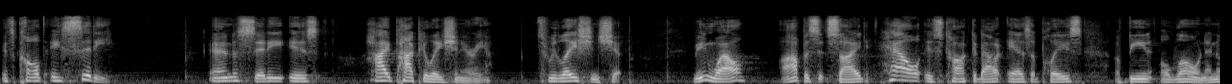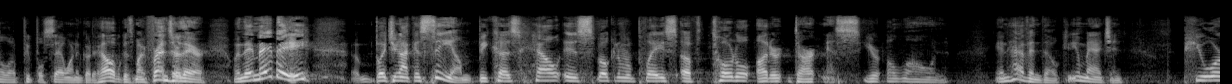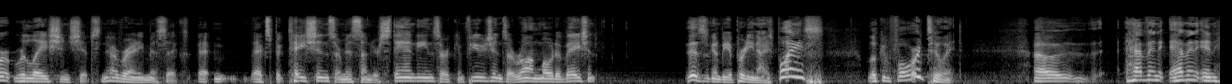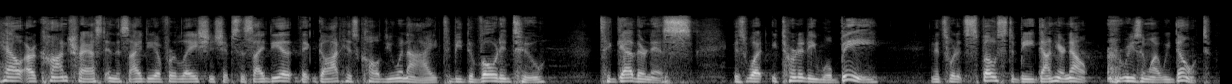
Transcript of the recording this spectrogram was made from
it's called a city, and a city is high population area. It's relationship. Meanwhile, opposite side, hell is talked about as a place of being alone. I know a lot of people say I want to go to hell because my friends are there. When they may be, but you're not going to see them because hell is spoken of a place of total, utter darkness. You're alone. In heaven, though, can you imagine? Pure relationships, never any mis- expectations or misunderstandings or confusions or wrong motivations. This is going to be a pretty nice place. Looking forward to it. Uh, heaven, heaven and hell are contrast in this idea of relationships, this idea that God has called you and I to be devoted to. Togetherness is what eternity will be, and it's what it's supposed to be down here. Now, reason why we don't.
